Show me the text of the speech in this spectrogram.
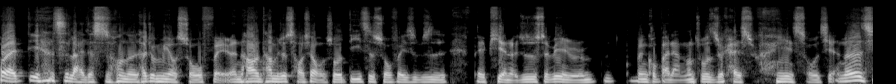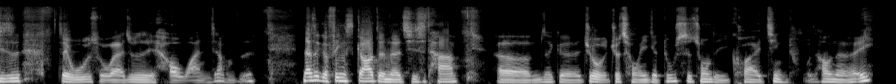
后来第二次来的时候呢，他就没有收费了，然后他们就嘲笑我说，第一次收费是不是被骗了？就是随便有人门口摆两张桌子就开始给你收钱。那其实这无所谓，就是好玩这样子。那这个 Finns Garden 呢，其实它呃这个就就成为一个都市中的一块净土。然后呢，诶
